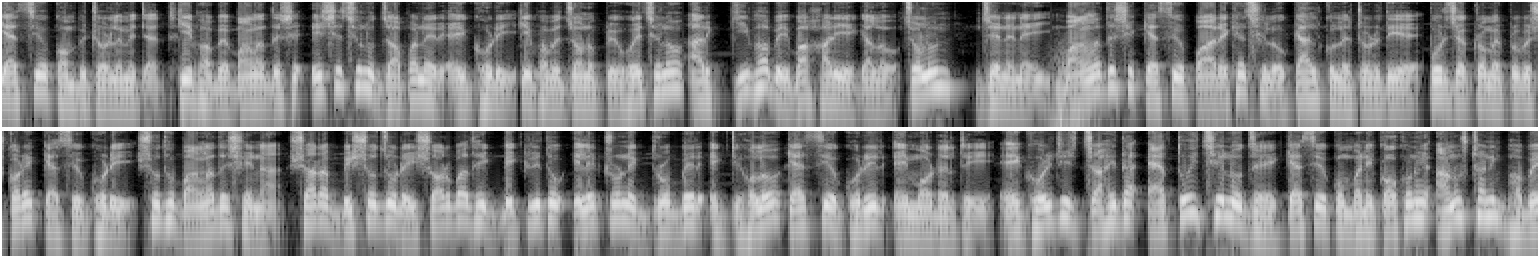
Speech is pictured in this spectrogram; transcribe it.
ক্যাসিও কম্পিউটার লিমিটেড। কীভাবে বাংলাদেশে এসেছিল জাপানের এই ঘড়ি, কীভাবে জনপ্রিয় হয়েছিল আর কীভাবে বা হারিয়ে গেল? চলুন জেনে নেই। বাংলাদেশে ক্যাসিও পা রেখেছিল ক্যালকুলেটর দিয়ে। পর্যায়ক্রমে প্রবেশ করে ক্যাসিও ঘড়ি। শুধু বাংলাদেশে না, সারা বিশ্বজুড়েই সর্বাধিক বিক্রিত ইলেকট্রনিক দ্রব্যের একটি হল ক্যাসিও ঘড়ির এই মডেলটি। এই ঘড়িটির চাহিদা এতই ছিল যে ক্যাসিও কোম্পানি কখনোই আনুষ্ঠানিকভাবে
